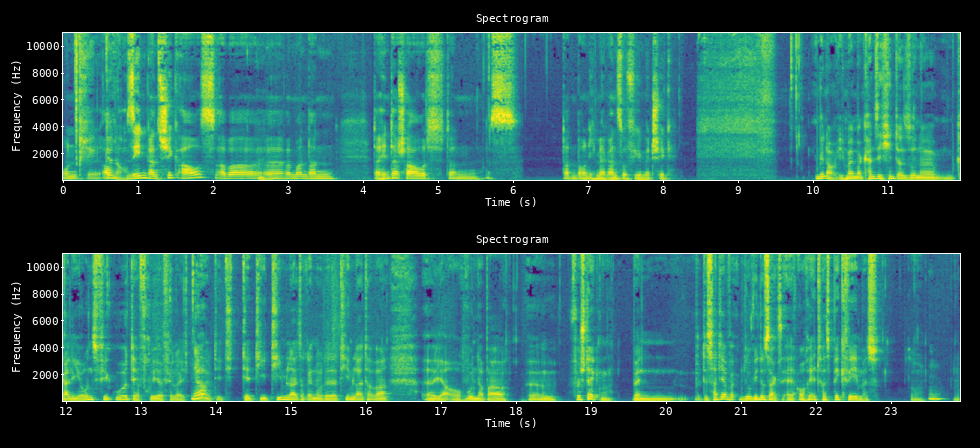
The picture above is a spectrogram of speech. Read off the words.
und äh, auch genau. sehen ganz schick aus, aber mhm. äh, wenn man dann dahinter schaut, dann ist dann doch nicht mehr ganz so viel mit schick. Genau, ich meine, man kann sich hinter so einer Galionsfigur, der früher vielleicht ja. mal die, die, die, Teamleiterin oder der Teamleiter war, äh, ja auch wunderbar äh, verstecken. Wenn, das hat ja, so wie du sagst, äh, auch etwas Bequemes. So, mhm. ja.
